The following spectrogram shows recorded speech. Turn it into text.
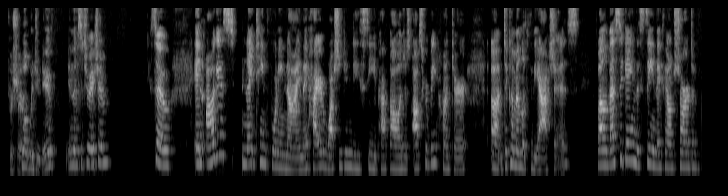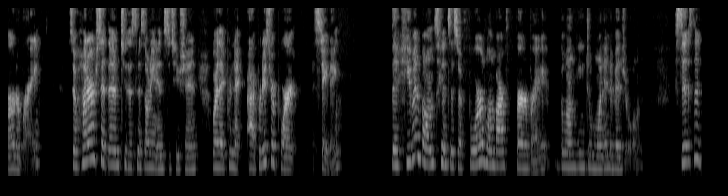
For sure. what would you do in this situation? So, in August 1949, they hired Washington, D.C. pathologist Oscar B. Hunter uh, to come and look through the ashes. While investigating the scene, they found shards of vertebrae. So, Hunter sent them to the Smithsonian Institution, where they uh, produced a report stating the human bones consist of four lumbar vertebrae belonging to one individual. Since the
